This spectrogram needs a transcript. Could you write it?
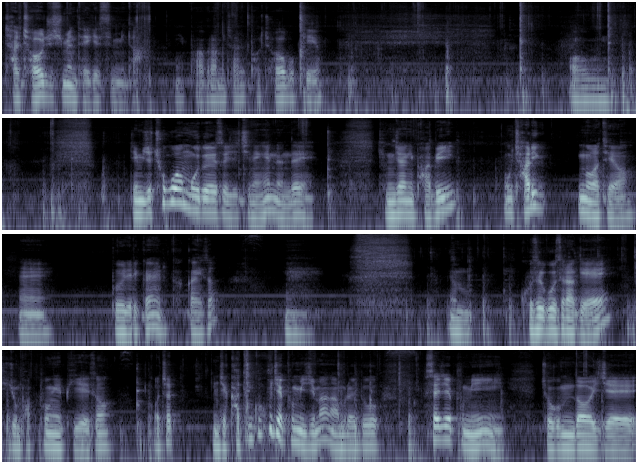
잘 저어 주시면 되겠습니다. 예, 밥을 한번 잘 저어 볼게요. 어우. 지금 이제 초고압 모드에서 이제 진행했는데 굉장히 밥이 어, 잘 익은 것 같아요. 예. 보여드릴까요? 가까이서. 예. 음, 고슬고슬하게 기존 밥통에 비해서 어차피 이제 같은 쿠쿠 제품이지만 아무래도 새 제품이 조금 더 이제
